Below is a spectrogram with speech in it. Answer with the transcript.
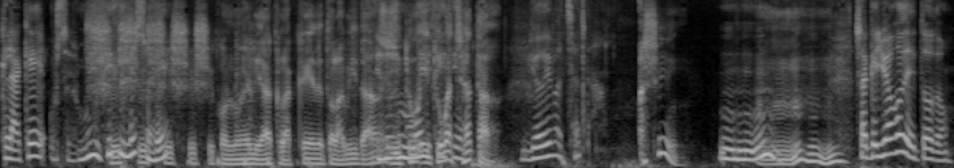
Claqué, o sea, es muy difícil sí, eso, ¿eh? Sí, sí, sí, con Noelia, claqué de toda la vida. Eso es y tú, muy y tú bachata. Yo doy bachata. ¿Ah, sí? Ujú. Mm, O sea, que yo hago de todo.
